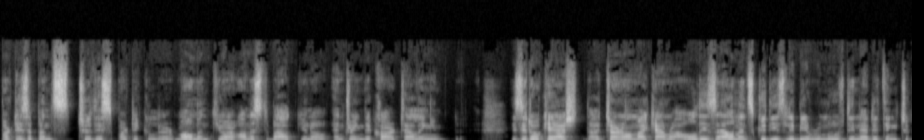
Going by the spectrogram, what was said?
participants to this particular moment you are honest about you know entering the car telling is it okay I, sh- I turn on my camera? All these elements could easily be removed in editing to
